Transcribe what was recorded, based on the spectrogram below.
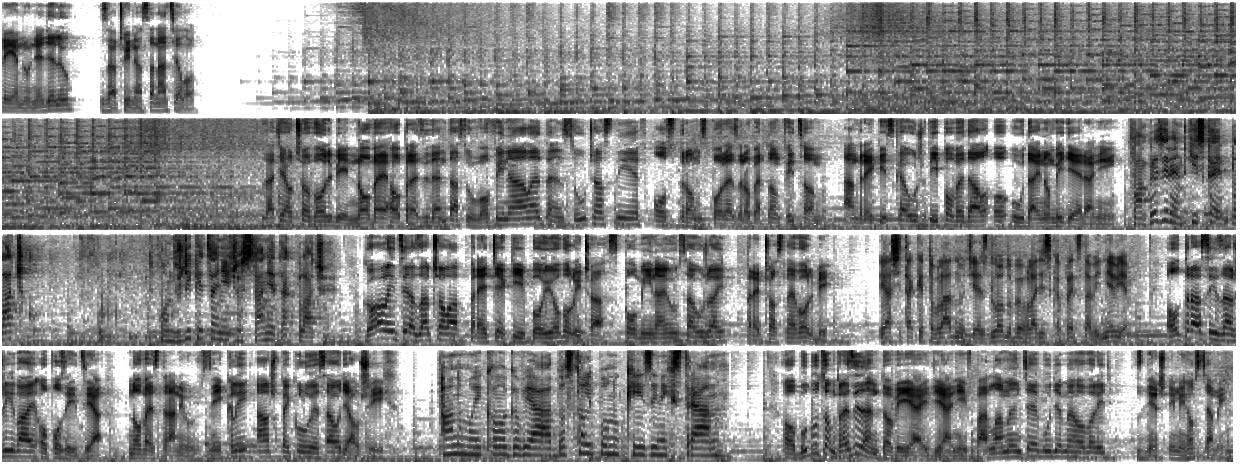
Príjemnú nedeľu, začína sa na telo. Zatiaľ čo voľby nového prezidenta sú vo finále, ten súčasný je v ostrom spore s Robertom Ficom. Andrej Kiska už vypovedal o údajnom vydieraní. Pán prezident Kiska je plačko. On vždy, keď sa niečo stane, tak plače. Koalícia začala preteky v boji o voliča. Spomínajú sa už aj predčasné voľby. Ja si takéto vládnutie z dlhodobého hľadiska predstaviť neviem. Otrasy zažíva aj opozícia. Nové strany už vznikli a špekuluje sa o ďalších. Áno, moji kolegovia dostali ponuky z iných strán. O budúcom prezidentovi aj dianí v parlamente budeme hovoriť s dnešnými hostiami.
